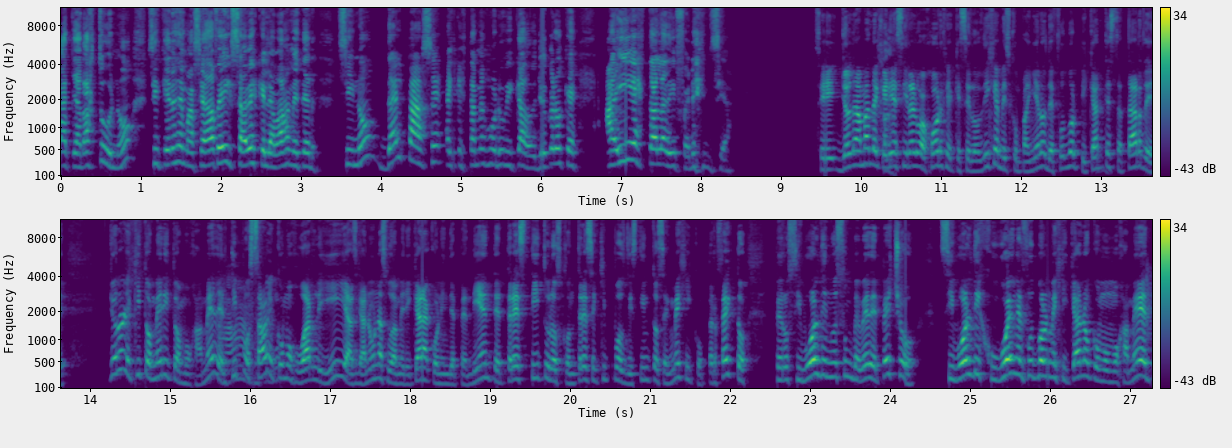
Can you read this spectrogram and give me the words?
patearás tú, ¿no? Si tienes demasiada fe y sabes que la vas a meter. Si no, da el pase al que está mejor ubicado. Yo creo que ahí está la diferencia. Sí, yo nada más le quería decir algo a Jorge, que se lo dije a mis compañeros de fútbol picante esta tarde. Yo no le quito mérito a Mohamed, el tipo ah, sabe cómo jugar liguillas, ganó una sudamericana con Independiente, tres títulos con tres equipos distintos en México, perfecto, pero si Siboldi no es un bebé de pecho, Siboldi jugó en el fútbol mexicano como Mohamed,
